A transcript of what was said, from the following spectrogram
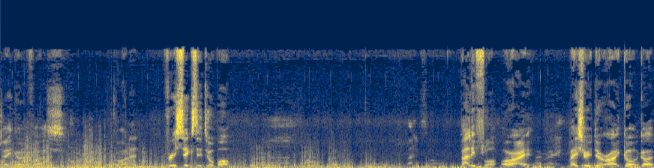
Jake, go first. Go on in. 360 to a bomb. Belly flop. Belly flop. All right. Make sure you do it right. Go on, go.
